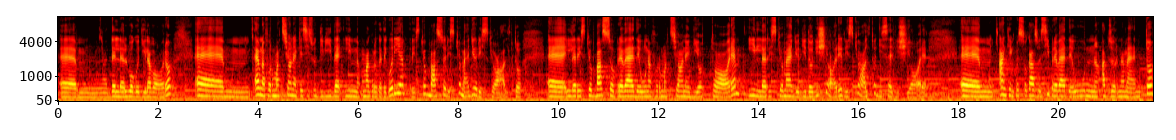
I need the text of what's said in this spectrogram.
ehm, del, luogo di lavoro. Ehm, è una formazione che si suddivide in macro categorie, rischio basso, rischio medio e rischio alto. Eh, il rischio basso prevede una formazione di 8 ore, il rischio medio di 12 ore, il rischio alto di 16 ore. Eh, anche in questo caso si prevede un aggiornamento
